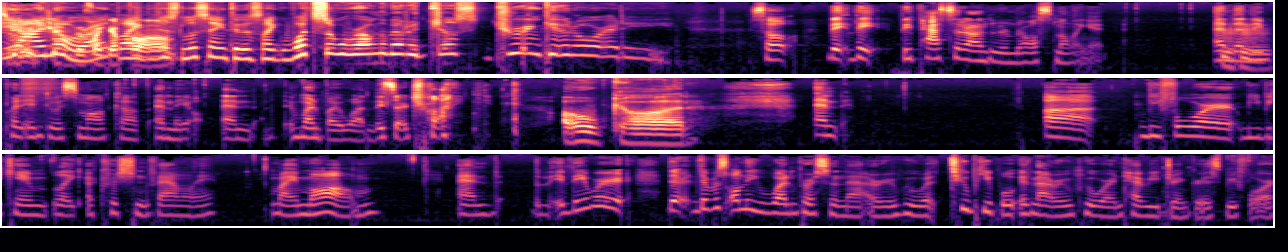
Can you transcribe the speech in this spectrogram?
Yeah, I know, right? Like, Like, just listening to this, like, what's so wrong about it? Just drink it already. So they they they pass it around the room. They're all smelling it, and then they Mhm. put it into a small cup, and they and one by one they start trying. Oh God. and uh before we became like a christian family my mom and they were there there was only one person in that room who was two people in that room who weren't heavy drinkers before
